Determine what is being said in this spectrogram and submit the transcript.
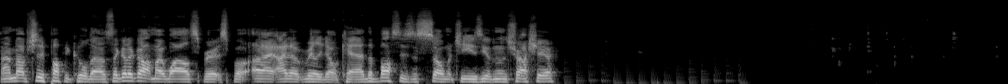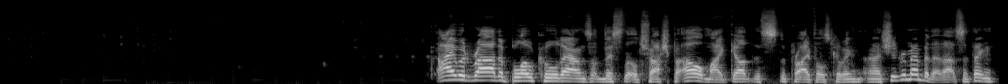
I'm actually popping cooldowns. I gotta go out my wild spirits, but I, I don't really don't care. The bosses are so much easier than the trash here. I would rather blow cooldowns on this little trash, but oh my god, this the prideful's coming. I should remember that. That's the thing.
